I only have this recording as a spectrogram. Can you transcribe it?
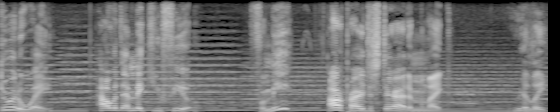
threw it away. How would that make you feel? For me i would probably just stare at them and like really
